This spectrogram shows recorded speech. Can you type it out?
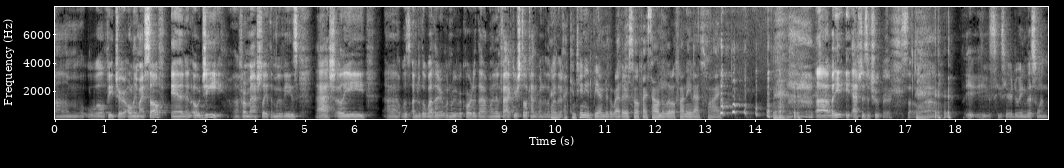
um, will feature only myself and an OG uh, from Ashley at the movies. Ashley uh, was under the weather when we recorded that one. In fact, you're still kind of under the weather. I, I continue to be under the weather, so if I sound a little funny, that's why. uh, but he, he, Ashley's a trooper, so um, he's he's here doing this one.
